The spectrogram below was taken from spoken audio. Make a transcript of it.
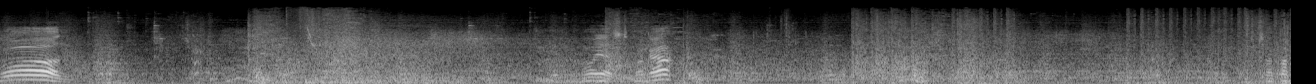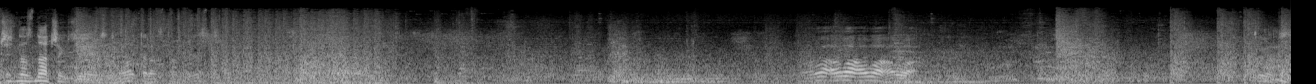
Won! O, jest, uwaga. Trzeba patrzeć na znaczek, gdzie jest. O, teraz tam jest. Ała, ała, ała, ała. Tu jest.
